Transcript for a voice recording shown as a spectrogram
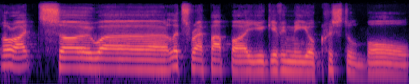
All right. So uh, let's wrap up by you giving me your crystal ball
